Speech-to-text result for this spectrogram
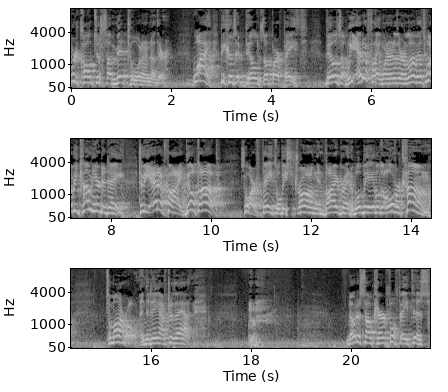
we're called to submit to one another. Why? Because it builds up our faith. Builds up. We edify one another in love. That's why we come here today to be edified, built up, so our faith will be strong and vibrant. and We'll be able to overcome tomorrow and the day after that. Notice how careful faith is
